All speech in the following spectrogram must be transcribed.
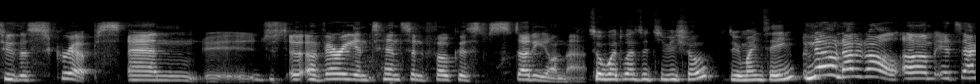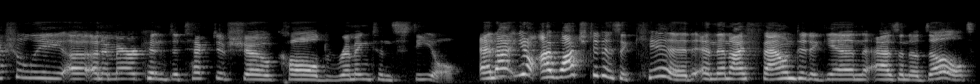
to the scripts and uh, just a, a, very intense and focused study on that. So, what was the TV show? Do you mind saying? No, not at all. Um, it's actually uh, an American detective show called Remington Steele. And I, you know, I watched it as a kid, and then I found it again as an adult,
